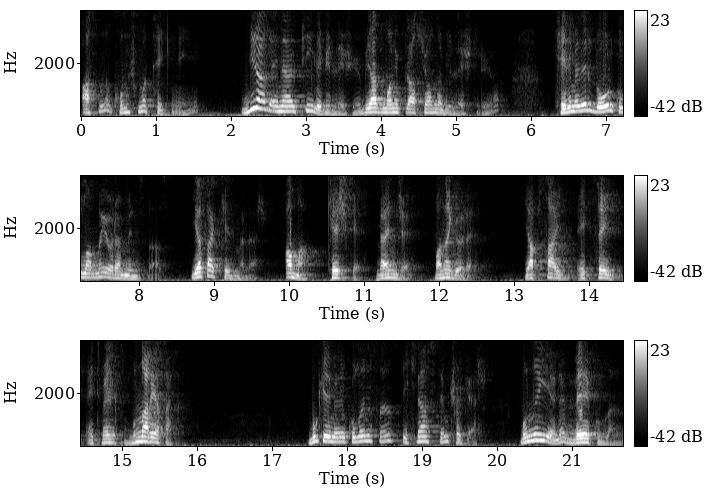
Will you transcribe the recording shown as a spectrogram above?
aslında konuşma tekniği biraz NLP ile birleşiyor. Biraz manipülasyonla birleştiriyor. Kelimeleri doğru kullanmayı öğrenmeniz lazım. Yasak kelimeler. Ama, keşke, bence, bana göre, yapsaydın, etseydin, etmelisin. Bunlar yasak. Bu kelimeleri kullanırsanız ikna sistemi çöker. Bunun yerine V kullanın.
